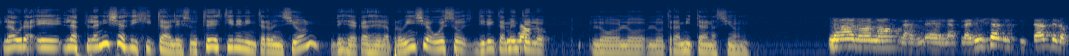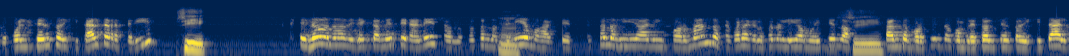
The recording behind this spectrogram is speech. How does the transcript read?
Laura, eh, las planillas digitales, ¿ustedes tienen intervención desde acá, desde la provincia, o eso directamente lo, lo, lo, tramita Nación? No, no, no. La, la, planilla digital de lo que fue el censo digital, ¿te referís? Sí. No, no, directamente eran ellos, nosotros no ah. teníamos acceso. Eso nos iban informando, ¿se acuerda que nosotros le íbamos diciendo cuánto por ciento completó el censo digital?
